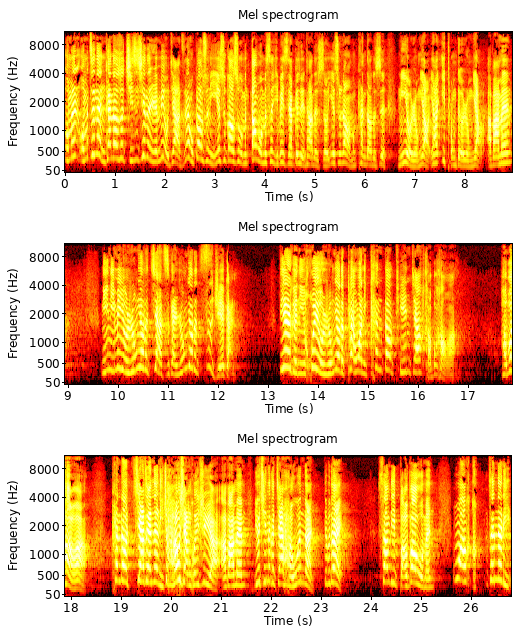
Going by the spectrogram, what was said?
我们我们真的很看到说，其实现在人没有价值。但我告诉你，耶稣告诉我们，当我们舍己背十字架跟随他的时候，耶稣让我们看到的是，你有荣耀，要一同得荣耀。阿爸们，你里面有荣耀的价值感，荣耀的自觉感。第二个，你会有荣耀的盼望。你看到天家好不好啊？好不好啊？看到家在那里，就好想回去啊！阿爸们，尤其那个家好温暖，对不对？上帝保抱我们，哇，在那里，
